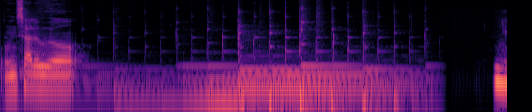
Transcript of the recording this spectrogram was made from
Un saludo. Muy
